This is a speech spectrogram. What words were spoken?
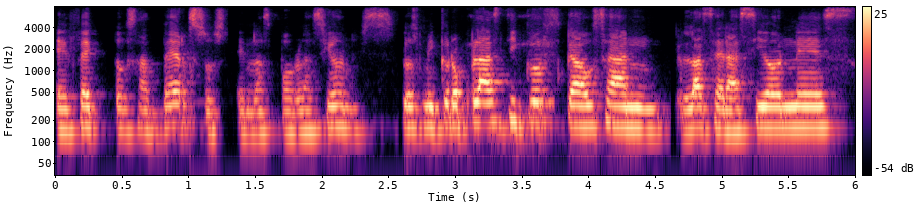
efectos adversos en las poblaciones. Los microplásticos causan laceraciones,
